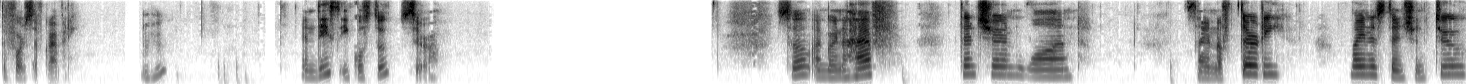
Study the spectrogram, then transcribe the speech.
the force of gravity. Mm -hmm. And this equals to zero. So I'm going to have tension one sine of 30 minus tension two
